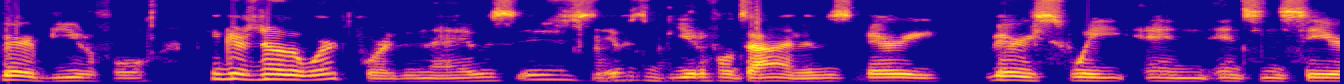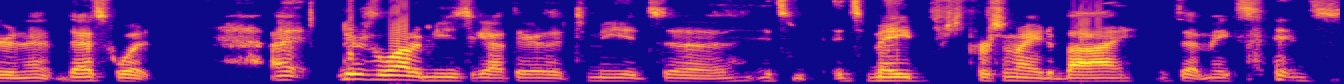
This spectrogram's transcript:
very beautiful. I think there's no other word for it than that. It was it was it was a beautiful time. It was very, very sweet and, and sincere and that that's what I, there's a lot of music out there that to me it's uh it's it's made for somebody to buy if that makes sense.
